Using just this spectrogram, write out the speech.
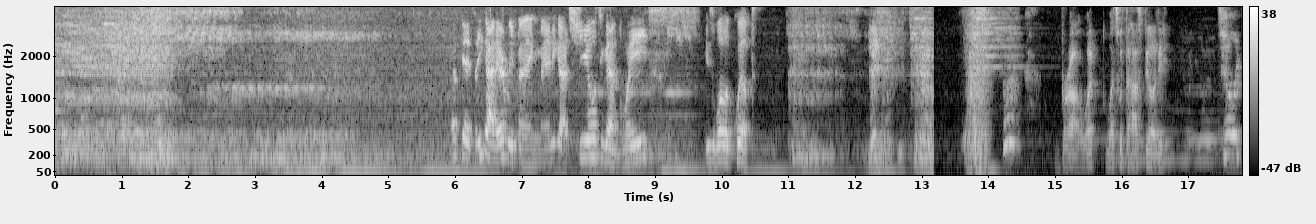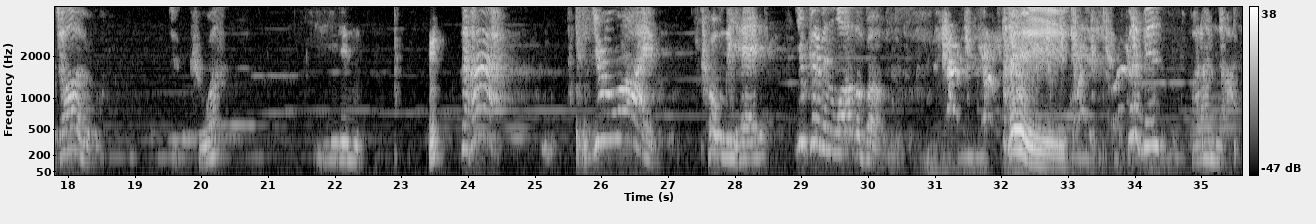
Okay, so you got everything, man. You got shields, you got blades. He's well equipped. Bro, what what's with the hostility? Toa Tahu. Takua? He didn't. Hmm? Ha You're alive! Kohli head! You could have been lava bones. Hey, Could have been, but I'm not.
